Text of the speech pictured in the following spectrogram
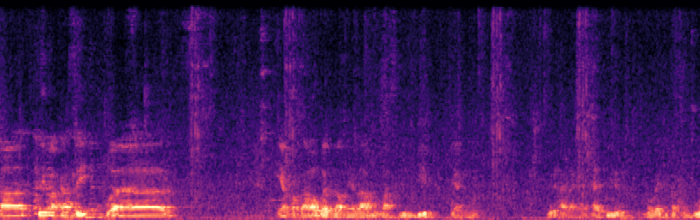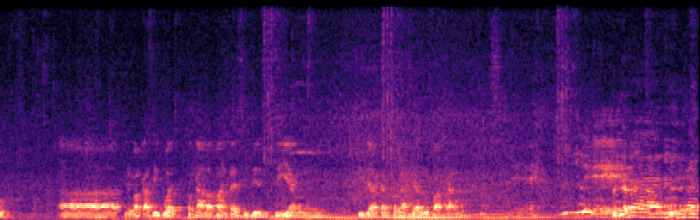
Uh, terima kasih buat yang pertama buat Mbak Mela, Mas Nindit yang berhalangan hadir, semoga cepat sembuh. Uh, terima kasih buat pengalaman residensi yang tidak akan pernah saya lupakan. Beneran, beneran.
